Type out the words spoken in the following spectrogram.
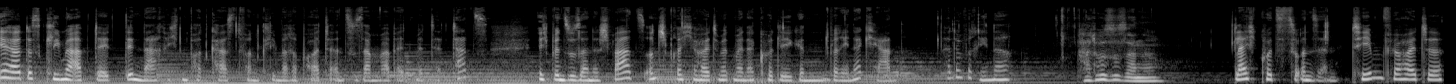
Ihr hört das Klima-Update, den Nachrichtenpodcast von Klimareporter in Zusammenarbeit mit der Taz. Ich bin Susanne Schwarz und spreche heute mit meiner Kollegin Verena Kern. Hallo Verena. Hallo Susanne. Gleich kurz zu unseren Themen für heute.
